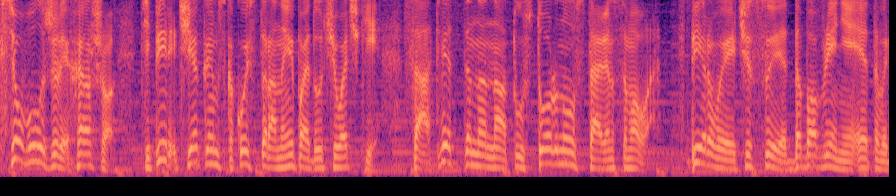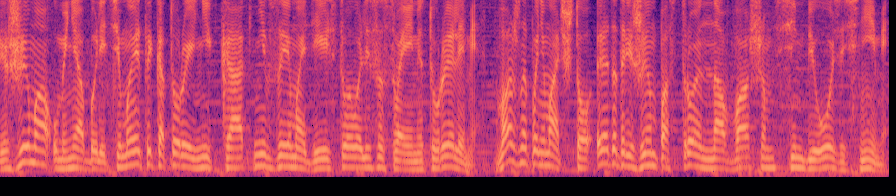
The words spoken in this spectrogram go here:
Все выложили, хорошо. Теперь чекаем, с какой стороны пойдут чувачки. Соответственно, на ту сторону ставим самовар. Первые часы добавления этого режима у меня были тиммейты, которые никак не взаимодействовали со своими турелями. Важно понимать, что этот режим построен на вашем симбиозе с ними.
